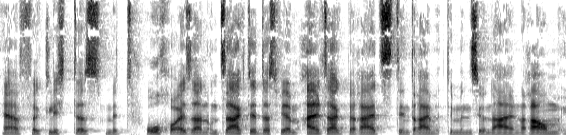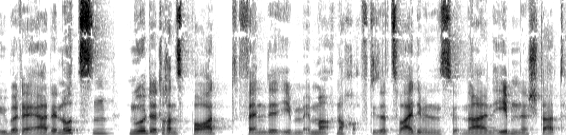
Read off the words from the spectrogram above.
Er verglich das mit Hochhäusern und sagte, dass wir im Alltag bereits den dreidimensionalen Raum über der Erde nutzen. Nur der Transport fände eben immer noch auf dieser zweidimensionalen Ebene statt.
